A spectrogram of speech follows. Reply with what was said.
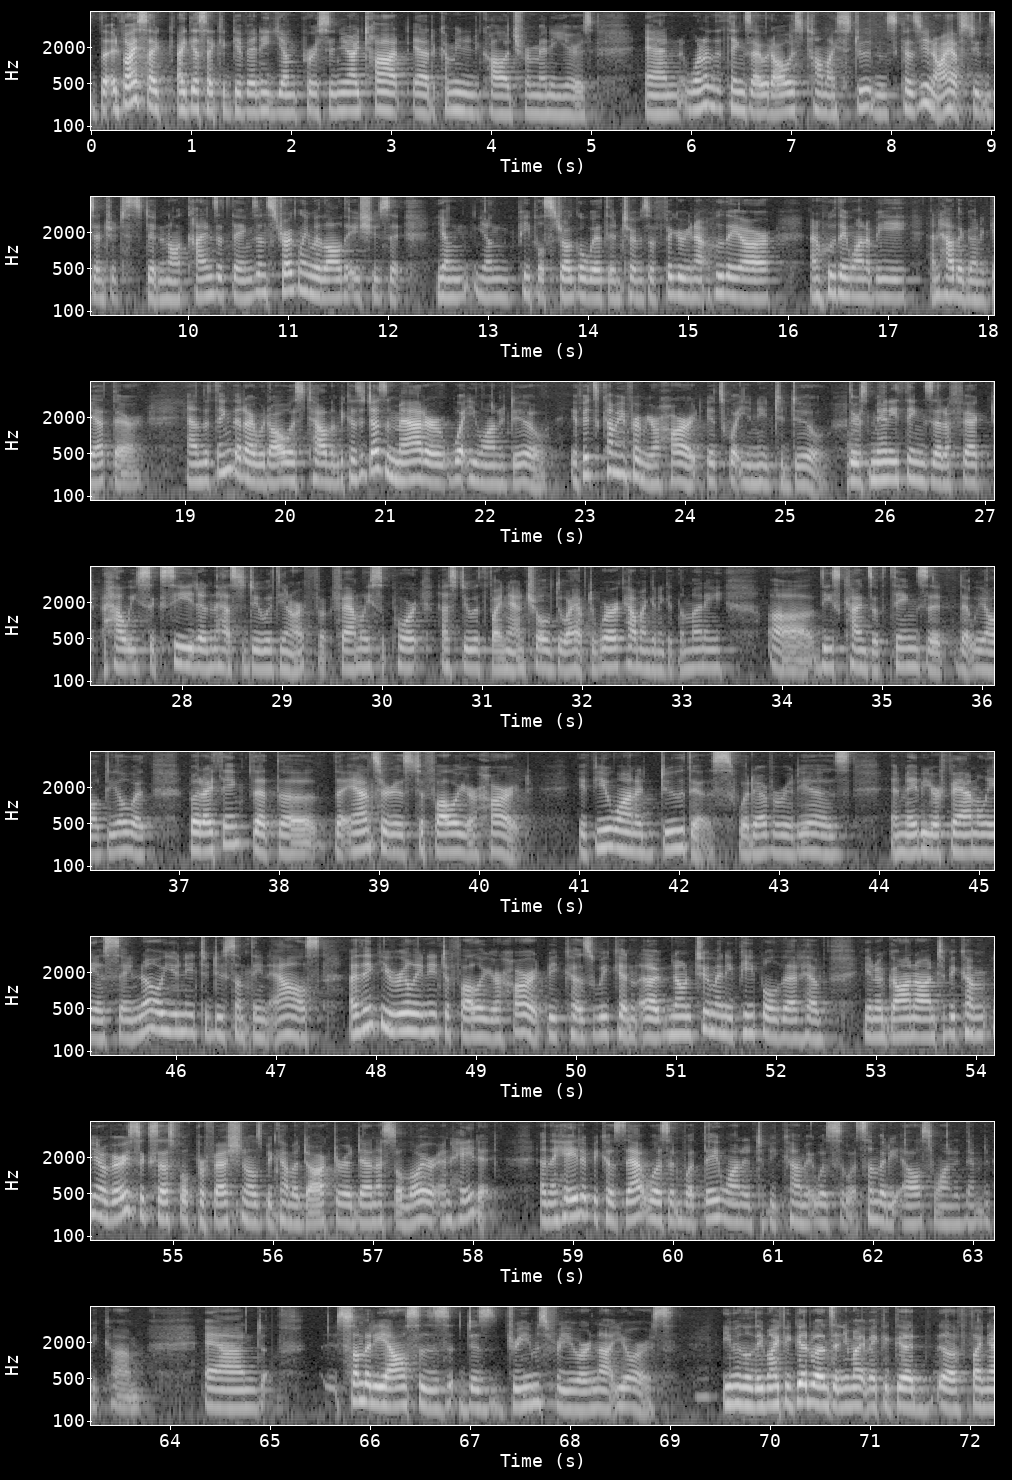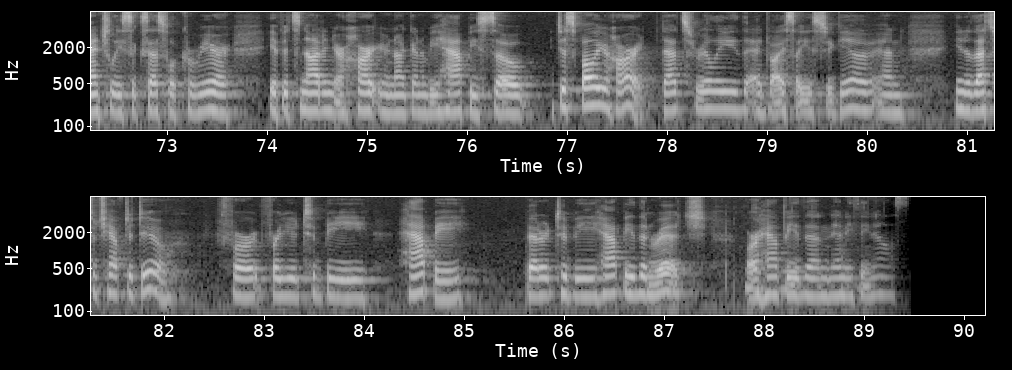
The advice I, I guess I could give any young person, you know, I taught at a community college for many years, and one of the things I would always tell my students, because you know I have students interested in all kinds of things and struggling with all the issues that young young people struggle with in terms of figuring out who they are and who they want to be and how they're going to get there. And the thing that I would always tell them, because it doesn't matter what you want to do, if it's coming from your heart, it's what you need to do. There's many things that affect how we succeed, and it has to do with you know our f- family support, has to do with financial. Do I have to work? How am I going to get the money? Uh, these kinds of things that, that we all deal with. But I think that the the answer is to follow your heart. If you want to do this, whatever it is, and maybe your family is saying, no, you need to do something else, I think you really need to follow your heart because we can. I've known too many people that have, you know, gone on to become, you know, very successful professionals, become a doctor, a dentist, a lawyer, and hate it. And they hate it because that wasn't what they wanted to become, it was what somebody else wanted them to become. And somebody else's dreams for you are not yours even though they might be good ones and you might make a good uh, financially successful career, if it's not in your heart, you're not going to be happy. So just follow your heart. That's really the advice I used to give, and you know that's what you have to do for for you to be happy. Better to be happy than rich, or happy than anything else.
